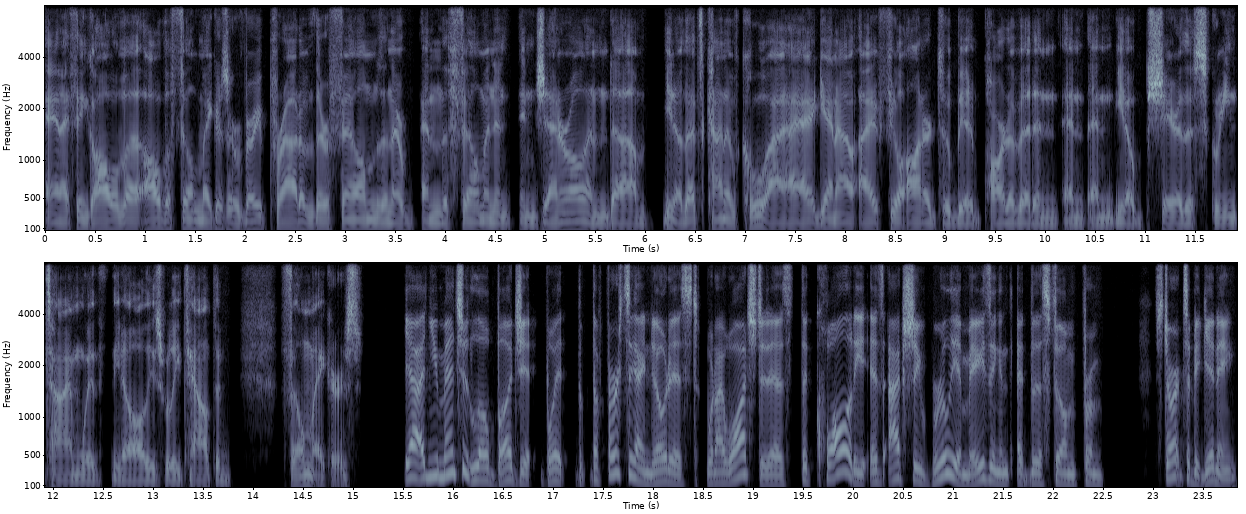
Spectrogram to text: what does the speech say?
and I think all of the, all the filmmakers are very proud of their films and their and the film in in general, and um, you know that's kind of cool. I, I again I, I, feel honored to be a part of it and and and you know share the screen time with you know all these really talented filmmakers. Yeah, and you mentioned low budget, but the first thing I noticed when I watched it is the quality is actually really amazing in, this film from start to beginning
